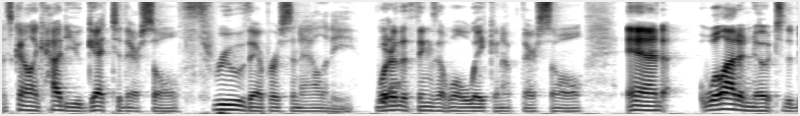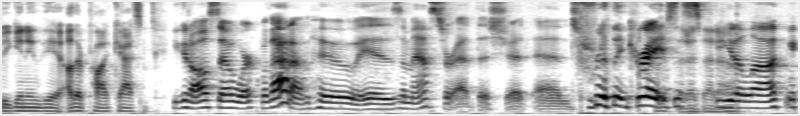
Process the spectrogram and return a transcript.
it's kind of like how do you get to their soul through their personality? What are the things that will awaken up their soul? And we'll add a note to the beginning of the other podcast. You could also work with Adam, who is a master at this shit and really great and speed along.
